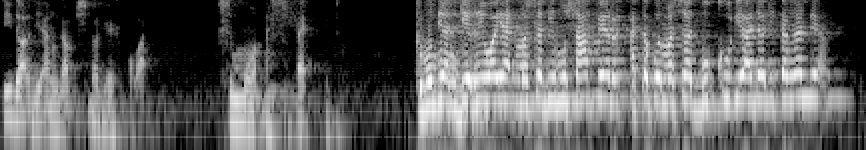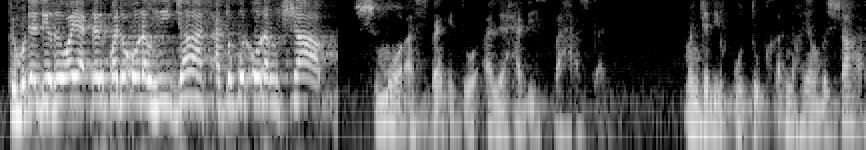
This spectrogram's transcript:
tidak dianggap sebagai kuat. Semua aspek itu kemudian dia riwayat masa dia musafir ataupun masa buku dia ada di tangan dia kemudian dia riwayat daripada orang Hijaz ataupun orang Syam semua aspek itu ahli hadis bahaskan. Menjadi kutub khanah yang besar.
